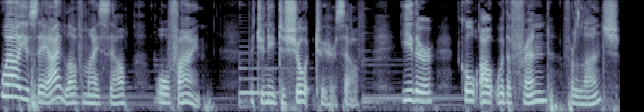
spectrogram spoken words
Well, you say, I love myself. Oh, fine. But you need to show it to yourself. Either go out with a friend for lunch,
